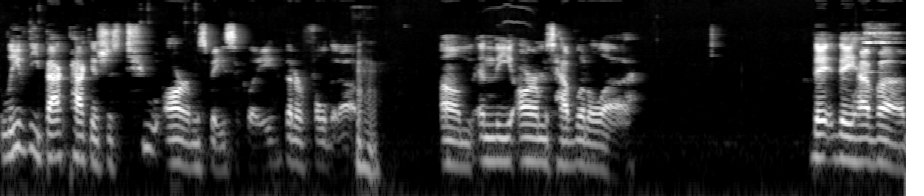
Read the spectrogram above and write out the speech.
I believe the backpack is just two arms basically that are folded up. Mhm. Um, and the arms have little uh, they they have uh,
